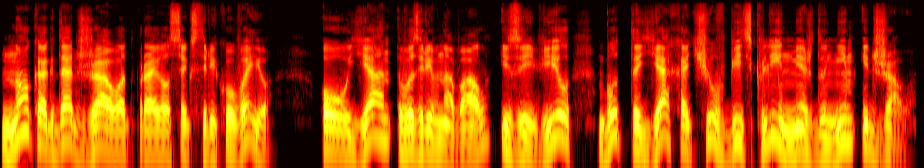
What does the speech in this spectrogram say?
Но когда Джао отправился к старику Вэю, Оуян возревновал и заявил, будто я хочу вбить клин между ним и Джао.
